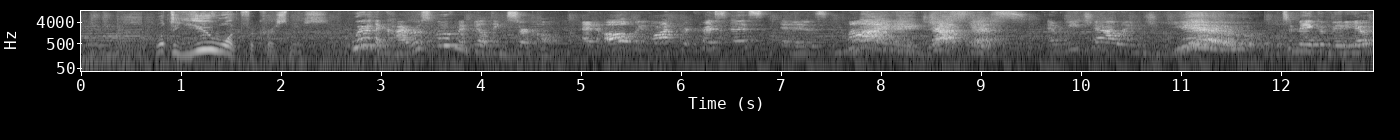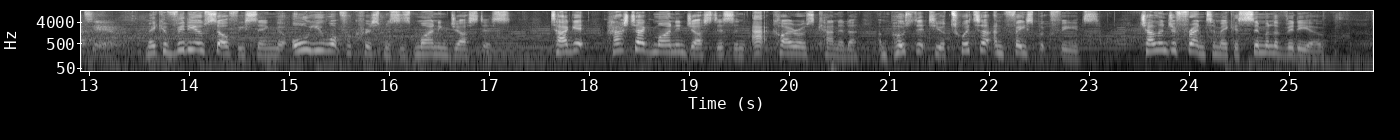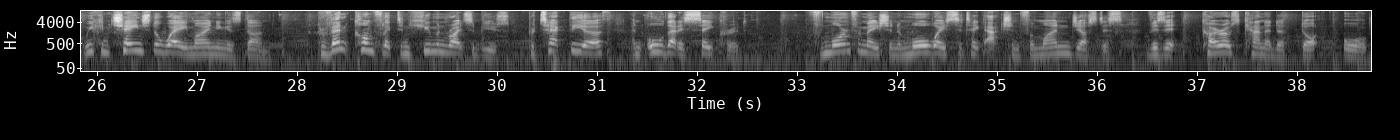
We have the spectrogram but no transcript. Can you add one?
What do you want for Christmas? We're the Kairos Movement Building Circle. And all we want for Christmas is Mining justice! And we challenge you to make a video too. Make a video selfie saying that all you want for Christmas is mining justice. Tag it, hashtag mining justice and at Kairos Canada and post it to your Twitter and Facebook feeds. Challenge a friend to make a similar video. We can change the way mining is done. Prevent conflict and human rights abuse, protect the earth and all that is sacred. For more information and more ways to take action for mining justice, visit kairoscanada.org.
